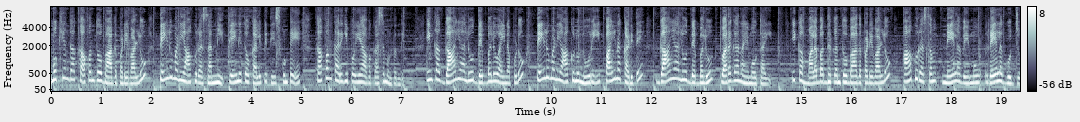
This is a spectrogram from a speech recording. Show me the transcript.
ముఖ్యంగా కఫంతో బాధపడేవాళ్ళు తేలుమణి ఆకు రసాన్ని తేనెతో కలిపి తీసుకుంటే కఫం కరిగిపోయే అవకాశం ఉంటుంది. ఇంకా గాయాలు దెబ్బలు అయినప్పుడు తేలుమణి ఆకును నూరి పైన కడితే గాయాలు దెబ్బలు త్వరగా నయమవుతాయి. ఇక మలబద్ధకంతో బాధపడేవాళ్ళు ఆకురసం నేలవేము రేలగుజ్జు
